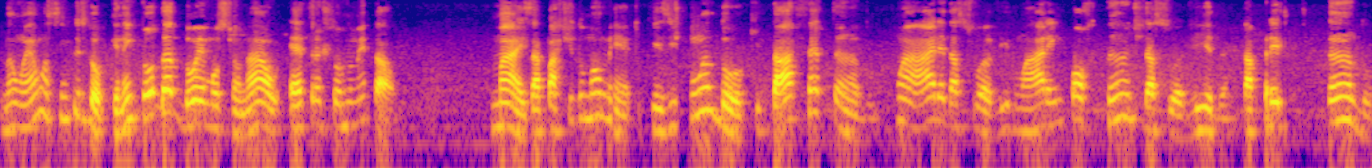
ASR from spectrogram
não é uma simples dor, porque nem toda dor emocional é transtorno mental. Mas a partir do momento que existe uma dor que está afetando uma área da sua vida, uma área importante da sua vida, está prejudicando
